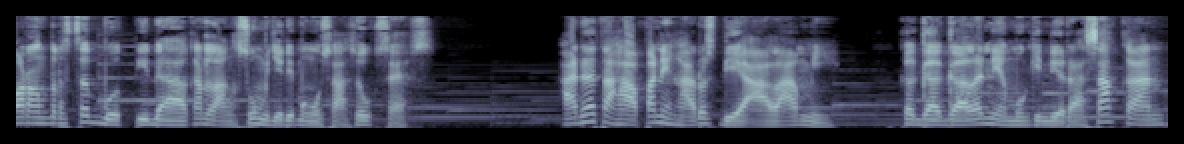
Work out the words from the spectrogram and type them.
orang tersebut tidak akan langsung menjadi pengusaha sukses. Ada tahapan yang harus dia alami, kegagalan yang mungkin dirasakan,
